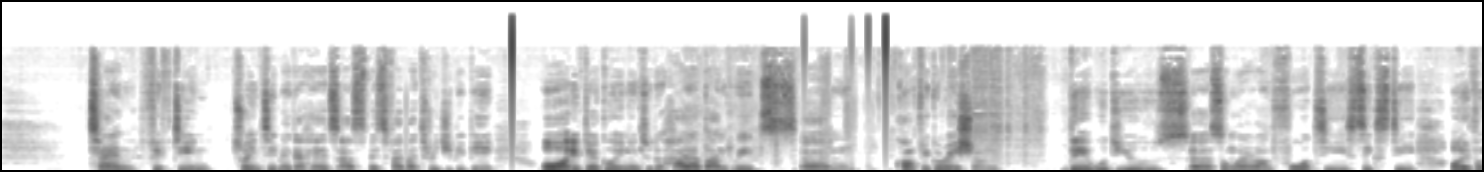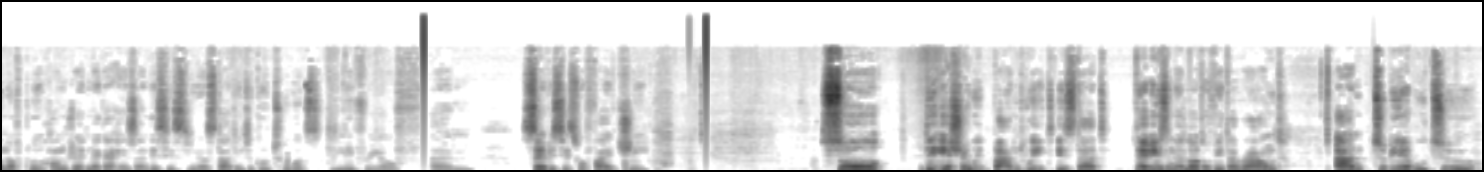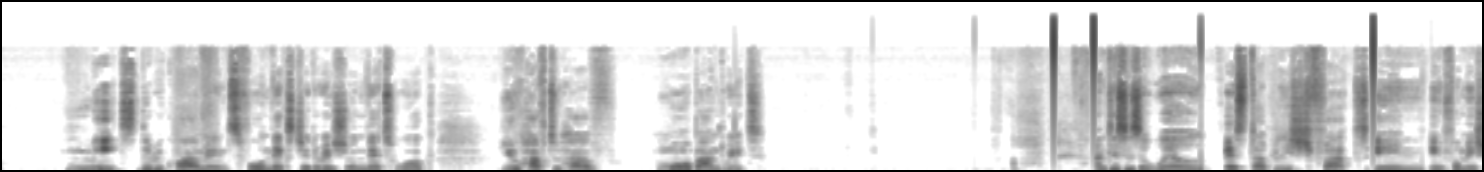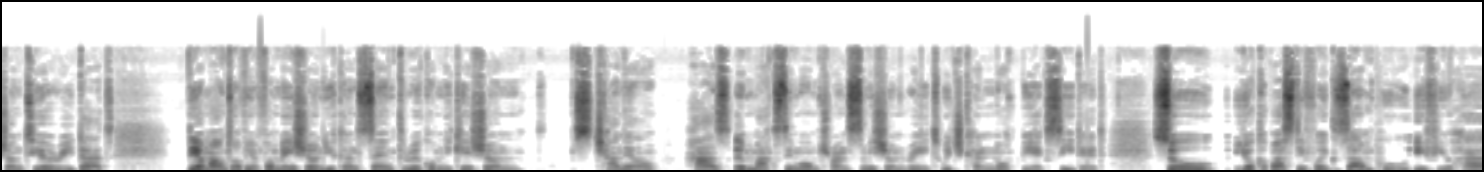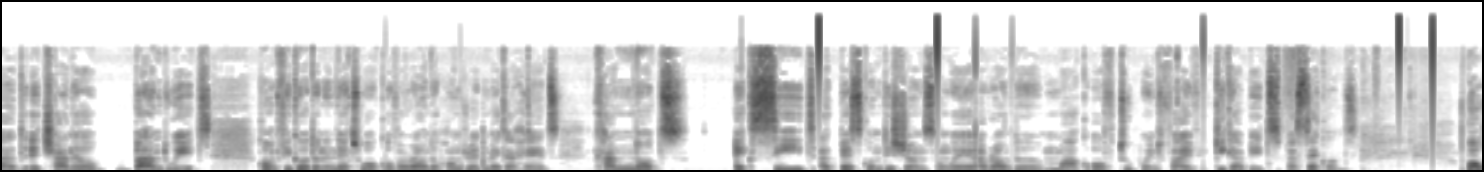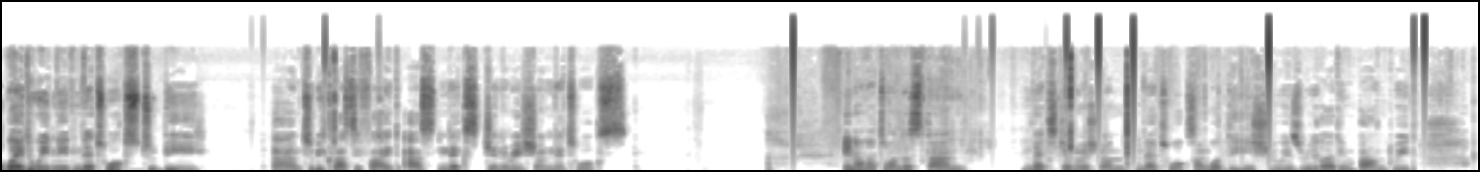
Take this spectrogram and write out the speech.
10, 15, 20 megahertz as specified by 3GPP, or if they're going into the higher bandwidth um, configuration, they would use uh, somewhere around 40, 60, or even up to 100 megahertz. And this is, you know, starting to go towards delivery of um, services for 5G. So the issue with bandwidth is that there isn't a lot of it around. And to be able to meet the requirements for next generation network, you have to have more bandwidth. And this is a well established fact in information theory that the amount of information you can send through a communication channel has a maximum transmission rate which cannot be exceeded. So your capacity, for example, if you had a channel bandwidth configured on a network of around 100 megahertz, cannot exceed at best conditions somewhere around the mark of 2.5 gigabits per second. But where do we need networks to be um, to be classified as next generation networks? In order to understand next generation networks and what the issue is regarding bandwidth,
